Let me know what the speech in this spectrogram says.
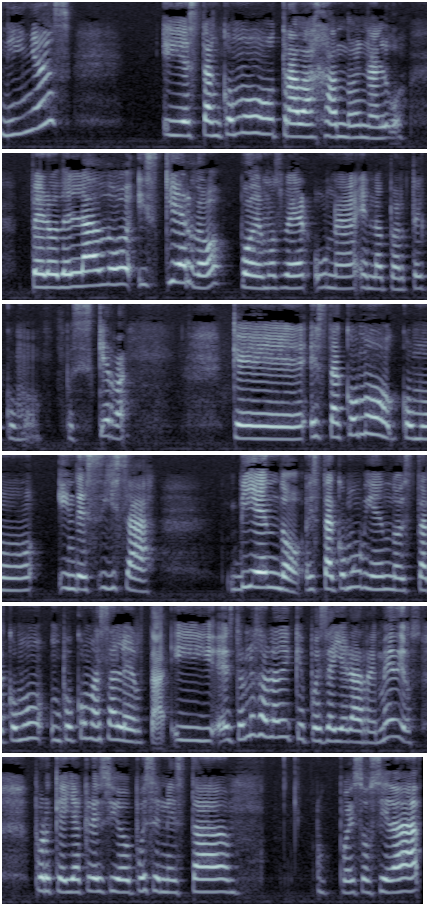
niñas, y están como trabajando en algo. Pero del lado izquierdo podemos ver una en la parte como, pues izquierda, que está como, como indecisa, viendo, está como viendo, está como un poco más alerta. Y esto nos habla de que pues ella era remedios, porque ella creció pues en esta pues sociedad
